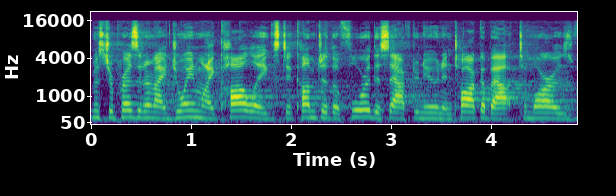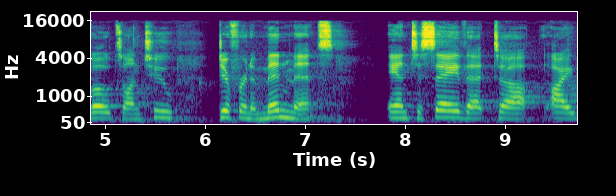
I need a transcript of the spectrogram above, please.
Mr. President, I join my colleagues to come to the floor this afternoon and talk about tomorrow's votes on two different amendments and to say that uh, I'm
